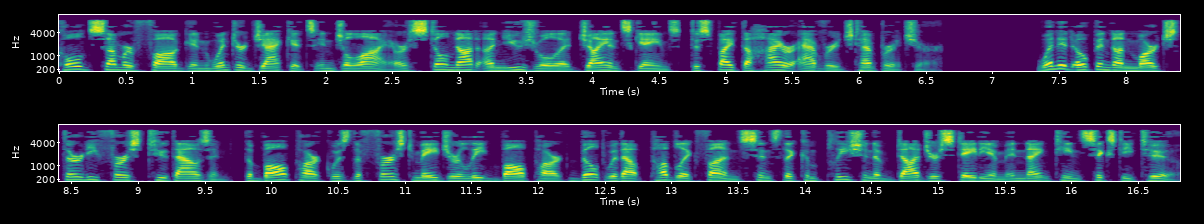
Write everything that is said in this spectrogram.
cold summer fog and winter jackets in July are still not unusual at Giants games, despite the higher average temperature. When it opened on March 31, 2000, the ballpark was the first major league ballpark built without public funds since the completion of Dodger Stadium in 1962.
